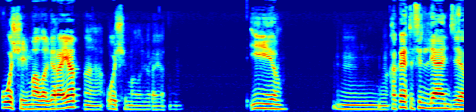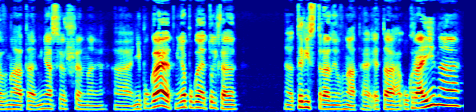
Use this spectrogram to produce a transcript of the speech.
очень маловероятна, очень маловероятна. И какая-то Финляндия в НАТО меня совершенно а, не пугает. Меня пугает только а, три страны в НАТО. Это Украина,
